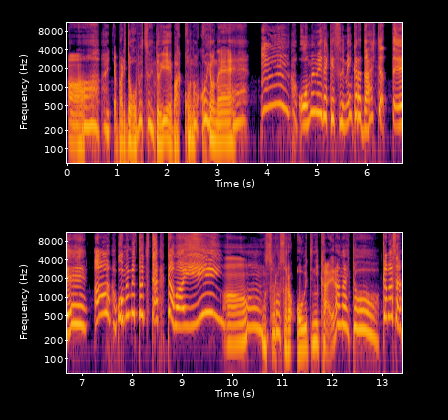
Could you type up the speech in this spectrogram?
ああやっぱり動物園といえばこの子よね。うんお目目だけ水面から出しちゃって。あーお目目閉じた。かわいい。うんそろそろお家に帰らないと。カバさん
